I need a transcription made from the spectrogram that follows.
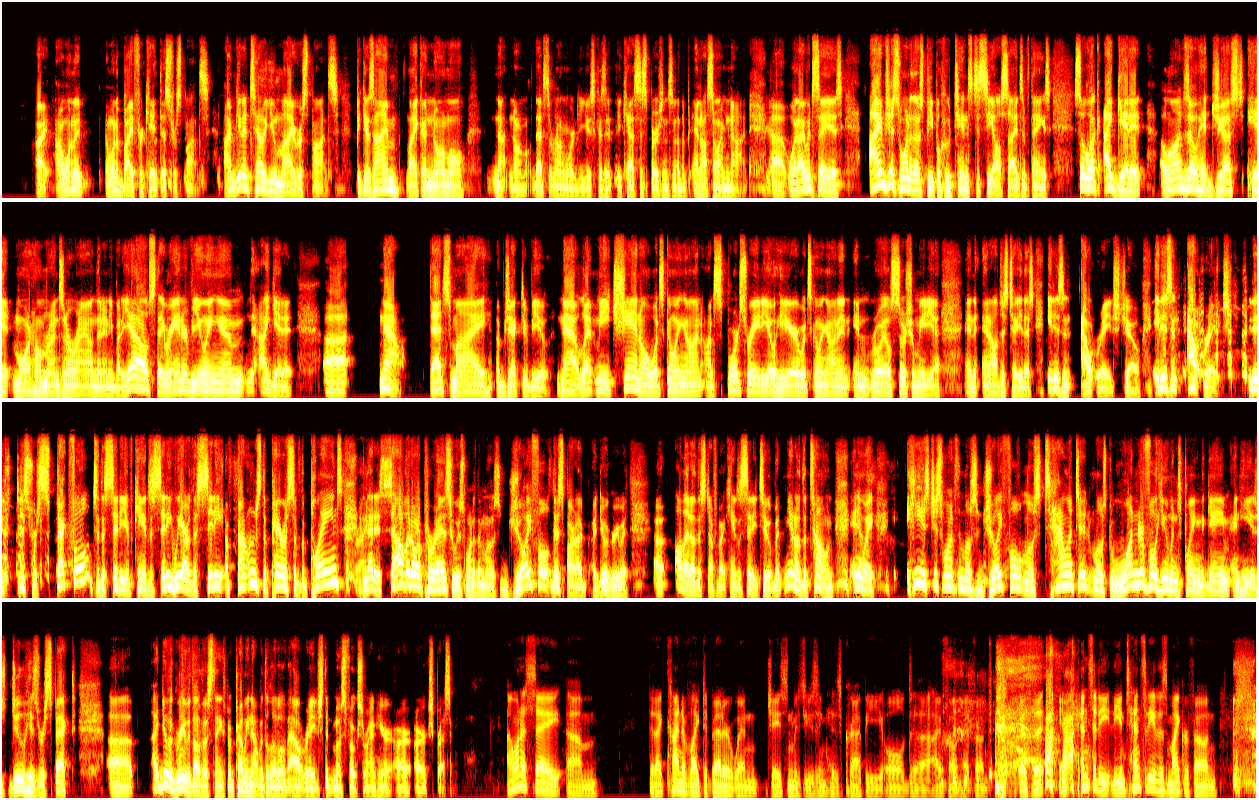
All right, I want to I want to bifurcate this response. I'm going to tell you my response because I'm like a normal, not normal. That's the wrong word to use because it, it casts aspersions and other, and also I'm not. Uh, what I would say is I'm just one of those people who tends to see all sides of things. So look, I get it. Alonso had just hit more home runs in a round than anybody else. They were interviewing him. I get it. Uh, now. That's my objective view. Now, let me channel what's going on on sports radio here, what's going on in, in Royals social media. And, and I'll just tell you this it is an outrage, Joe. It is an outrage. it is disrespectful to the city of Kansas City. We are the city of fountains, the Paris of the plains. right. And that is Salvador Perez, who is one of the most joyful. This part I, I do agree with. Uh, all that other stuff about Kansas City, too. But, you know, the tone. Anyway, he is just one of the most joyful, most talented, most wonderful humans playing the game, and he is due his respect. Uh, I do agree with all those things, but probably not with the level of outrage that most folks around here are, are expressing. I want to say um, that I kind of liked it better when Jason was using his crappy old uh, iPhone headphones because the intensity, the intensity of this microphone,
